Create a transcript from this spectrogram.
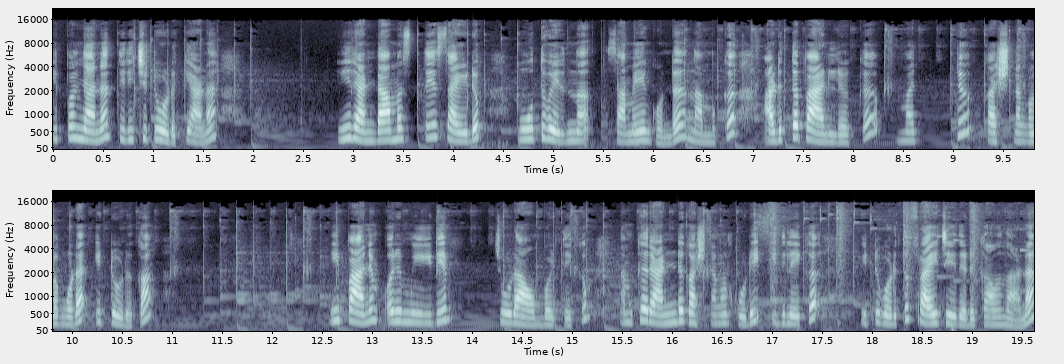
ഇപ്പോൾ ഞാൻ തിരിച്ചിട്ട് കൊടുക്കുകയാണ്. ഈ രണ്ടാമത്തെ സൈഡും മൂത്ത് വരുന്ന സമയം കൊണ്ട് നമുക്ക് അടുത്ത പാനിലേക്ക് മറ്റു കഷ്ണങ്ങളും കൂടെ ഇട്ട് കൊടുക്കാം. ഈ പാനും ഒരു മീഡിയം ചൂടാവുമ്പോഴത്തേക്കും നമുക്ക് രണ്ട് കഷ്ണങ്ങൾ കൂടി ഇതിലേക്ക് ഇട്ട് കൊടുത്ത് ഫ്രൈ ചെയ്തെടുക്കാവുന്നതാണ്.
